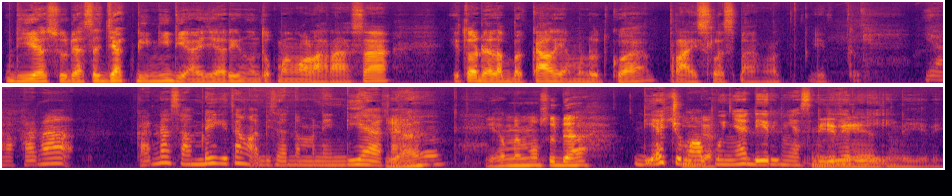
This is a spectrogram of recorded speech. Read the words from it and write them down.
dia sudah sejak dini diajarin untuk mengolah rasa itu adalah bekal yang menurut gua priceless banget gitu. Ya karena karena someday kita nggak bisa nemenin dia kan? Ya ya memang sudah. Dia cuma Sudah. punya dirinya sendiri. Dirinya sendiri.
